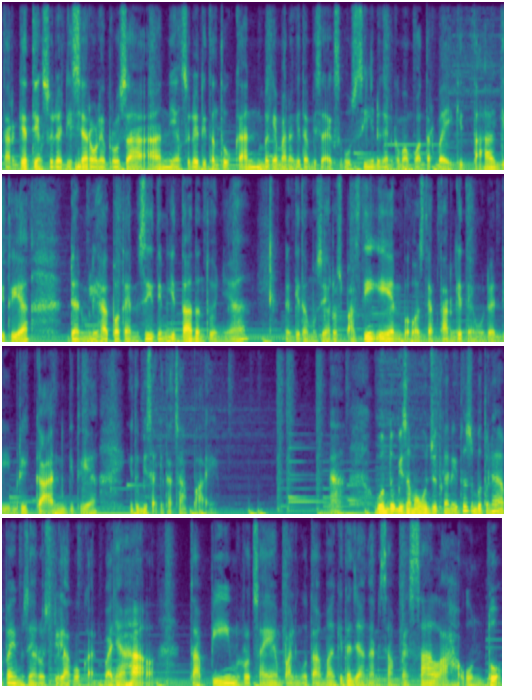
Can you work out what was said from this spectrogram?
Target yang sudah di-share oleh perusahaan yang sudah ditentukan bagaimana kita bisa eksekusi dengan kemampuan terbaik kita gitu ya dan melihat potensi tim kita tentunya. Dan kita mesti harus pastiin bahwa setiap target yang udah diberikan gitu ya itu bisa kita capai Nah, untuk bisa mewujudkan itu sebetulnya apa yang mesti harus dilakukan? Banyak hal. Tapi menurut saya yang paling utama kita jangan sampai salah untuk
